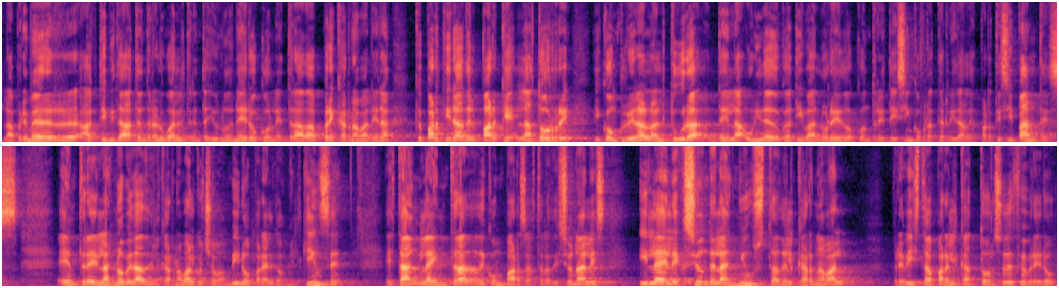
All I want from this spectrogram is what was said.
La primera actividad tendrá lugar el 31 de enero con la entrada precarnavalera que partirá del Parque La Torre y concluirá a la altura de la Unidad Educativa Loredo con 35 fraternidades participantes. Entre las novedades del Carnaval Cochabambino para el 2015 están la entrada de comparsas tradicionales y la elección de la ñusta del Carnaval prevista para el 14 de febrero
